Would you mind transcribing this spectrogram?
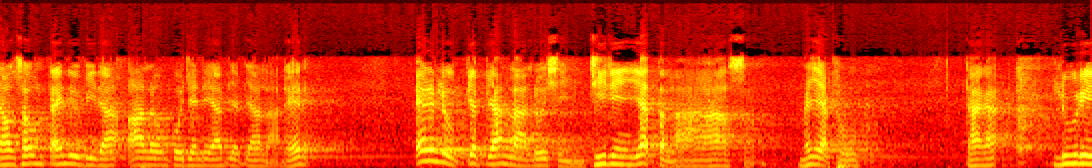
နောက်ဆုံးတိုင်းသူပြည်သားအလုံးကိုကျင်တရားပြက်ပြားလာတယ်တဲ့အဲ့ဒီလိုပြက်ပြားလာလို့ရှိရင်ဒီတင်ရက်သလားဆိုမရက်ဘူးဒါကလူတွေ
